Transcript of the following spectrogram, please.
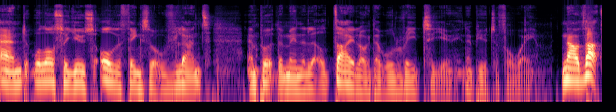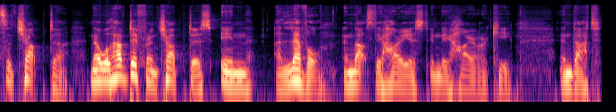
and we'll also use all the things that we've learnt and put them in a little dialogue that we'll read to you in a beautiful way. Now that's a chapter. Now we'll have different chapters in a level, and that's the highest in the hierarchy. And that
